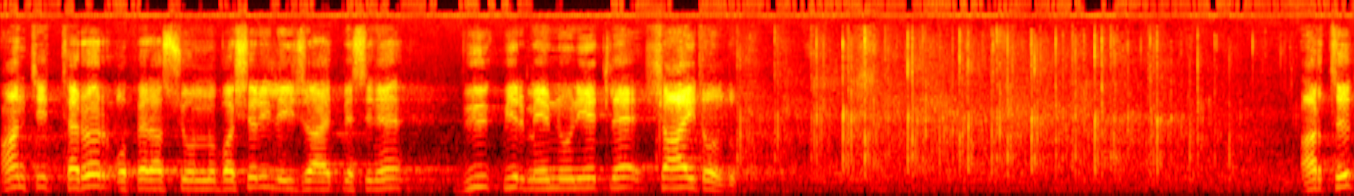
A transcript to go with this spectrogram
anti terör operasyonunu başarıyla icra etmesine büyük bir memnuniyetle şahit olduk. Artık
